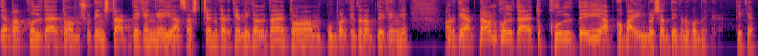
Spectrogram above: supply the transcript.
गैप अप खुलता है तो हम शूटिंग स्टार्ट देखेंगे, या सस्टेन करके निकलता है तो हम ऊपर की तरफ़ देखेंगे। और गैप डाउन खुलता है तो खुलते ही आपको बाइंग प्रेशर देखने को मिलेगा, ठीक है?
